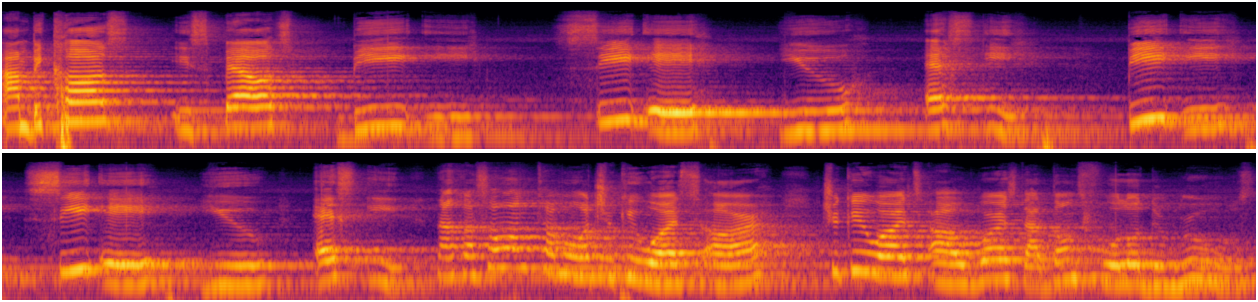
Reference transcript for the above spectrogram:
And because is spelled B E C A U S E. B E C A U S E. Now, can someone tell me what tricky words are? Tricky words are words that don't follow the rules.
